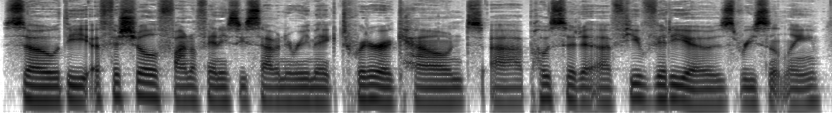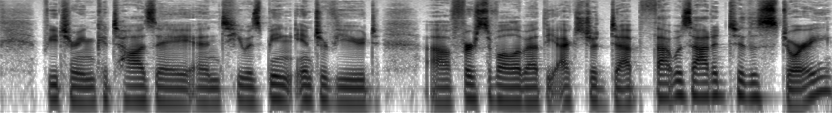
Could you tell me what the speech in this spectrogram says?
So the official Final Fantasy VII Remake Twitter account uh, posted a few videos recently featuring Kitase, and he was being interviewed, uh, first of all, about the extra depth that was added to the story.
